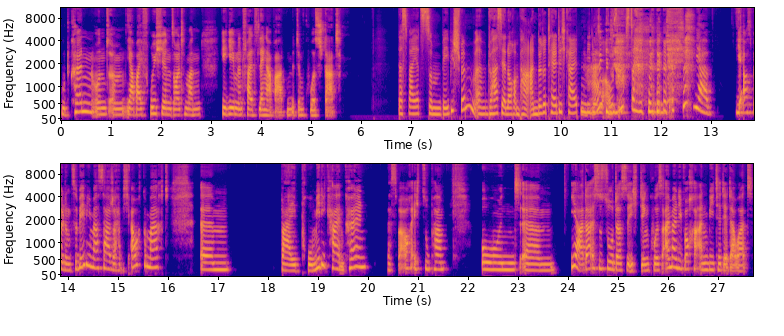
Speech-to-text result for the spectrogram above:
gut können. Und ähm, ja, bei Frühchen sollte man gegebenenfalls länger warten mit dem Kursstart. Das war jetzt zum Babyschwimmen. Ähm, du hast ja noch ein paar andere Tätigkeiten, die du so ausübst. ja, die Ausbildung zur Babymassage habe ich auch gemacht. Ähm, bei Pro Medica in Köln. Das war auch echt super. Und ähm, ja, da ist es so, dass ich den Kurs einmal die Woche anbiete. Der dauert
